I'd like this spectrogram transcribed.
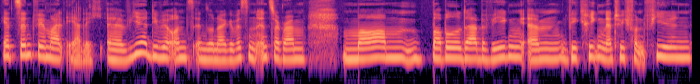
jetzt sind wir mal ehrlich, äh, wir, die wir uns in so einer gewissen Instagram-Mom-Bubble da bewegen, ähm, wir kriegen natürlich von vielen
